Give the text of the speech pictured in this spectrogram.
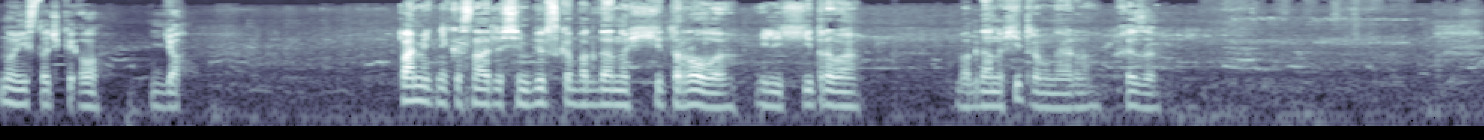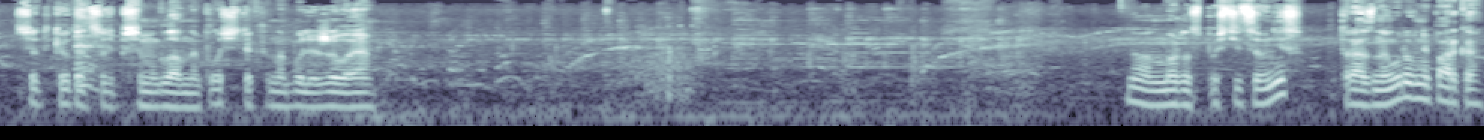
Ну и с точкой О. Ё памятник основателю Симбирска Богдану Хитрова или Хитрова. Богдану Хитрову, наверное, хз. Все-таки вот это, судя по всему, главная площадь как-то она более живая. Ну, можно спуститься вниз. Это разные уровни парка.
